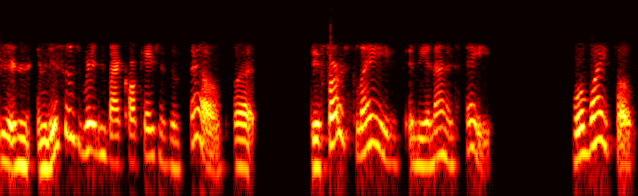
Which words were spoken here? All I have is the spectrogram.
and, and this was written by Caucasians themselves, but the first slaves in the United States were white folk.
